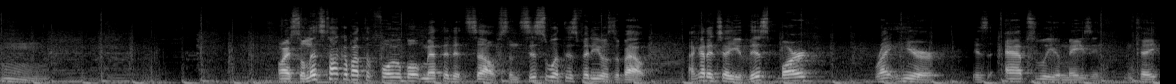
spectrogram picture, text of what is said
Mmm. All right, so let's talk about the foil boat method itself, since this is what this video is about. I gotta tell you, this bark right here is absolutely amazing, okay?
